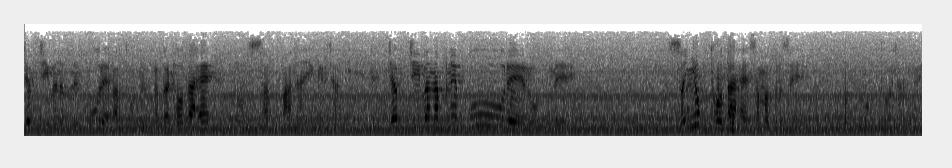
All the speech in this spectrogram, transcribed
जब जीवन अपने पूरे अर्थों में प्रकट होता है तो सब बाधाएँ गिर जाती हैं। जब जीवन अपने पूरे रूप में संयुक्त होता है समग्र से तो मुक्त हो जाता है।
